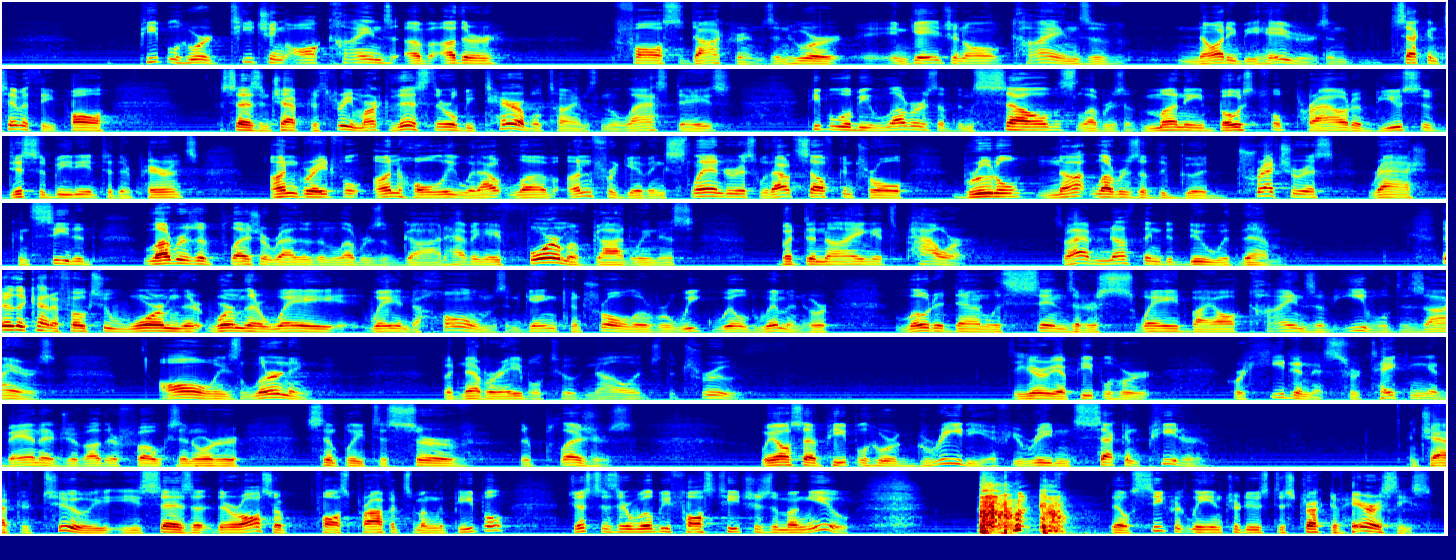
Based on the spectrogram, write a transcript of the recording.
people who are teaching all kinds of other false doctrines and who are engaged in all kinds of naughty behaviors. In 2 Timothy, Paul says in chapter 3 Mark this, there will be terrible times in the last days. People will be lovers of themselves, lovers of money, boastful, proud, abusive, disobedient to their parents, ungrateful, unholy, without love, unforgiving, slanderous, without self control brutal, not lovers of the good, treacherous, rash, conceited, lovers of pleasure rather than lovers of God, having a form of godliness, but denying its power. So I have nothing to do with them. They're the kind of folks who worm their, worm their way, way into homes and gain control over weak willed women who are loaded down with sins that are swayed by all kinds of evil desires, always learning, but never able to acknowledge the truth. So here we have people who are, who are hedonists, who are taking advantage of other folks in order simply to serve their pleasures. We also have people who are greedy. If you read in 2 Peter, in chapter 2, he, says that there are also false prophets among the people, just as there will be false teachers among you. They'll secretly introduce destructive heresies,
